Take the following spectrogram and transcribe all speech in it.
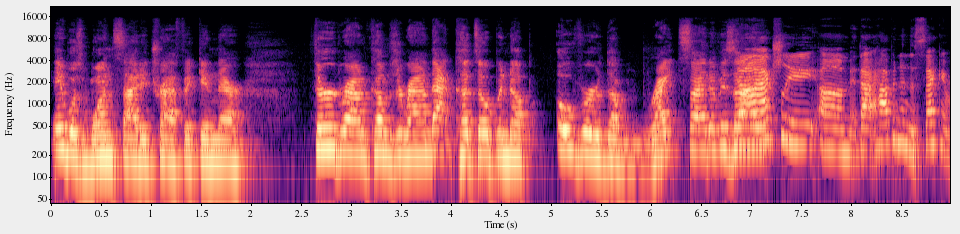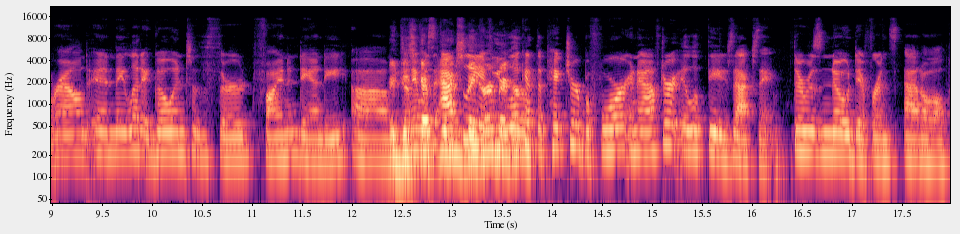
it was one-sided traffic in there. Third round comes around, that cuts opened up over the right side of his eye. No, eye. actually, um, that happened in the second round, and they let it go into the third, fine and dandy. Um, It just and it was actually, if you look at the picture before and after, it looked the exact same. There was no difference at all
